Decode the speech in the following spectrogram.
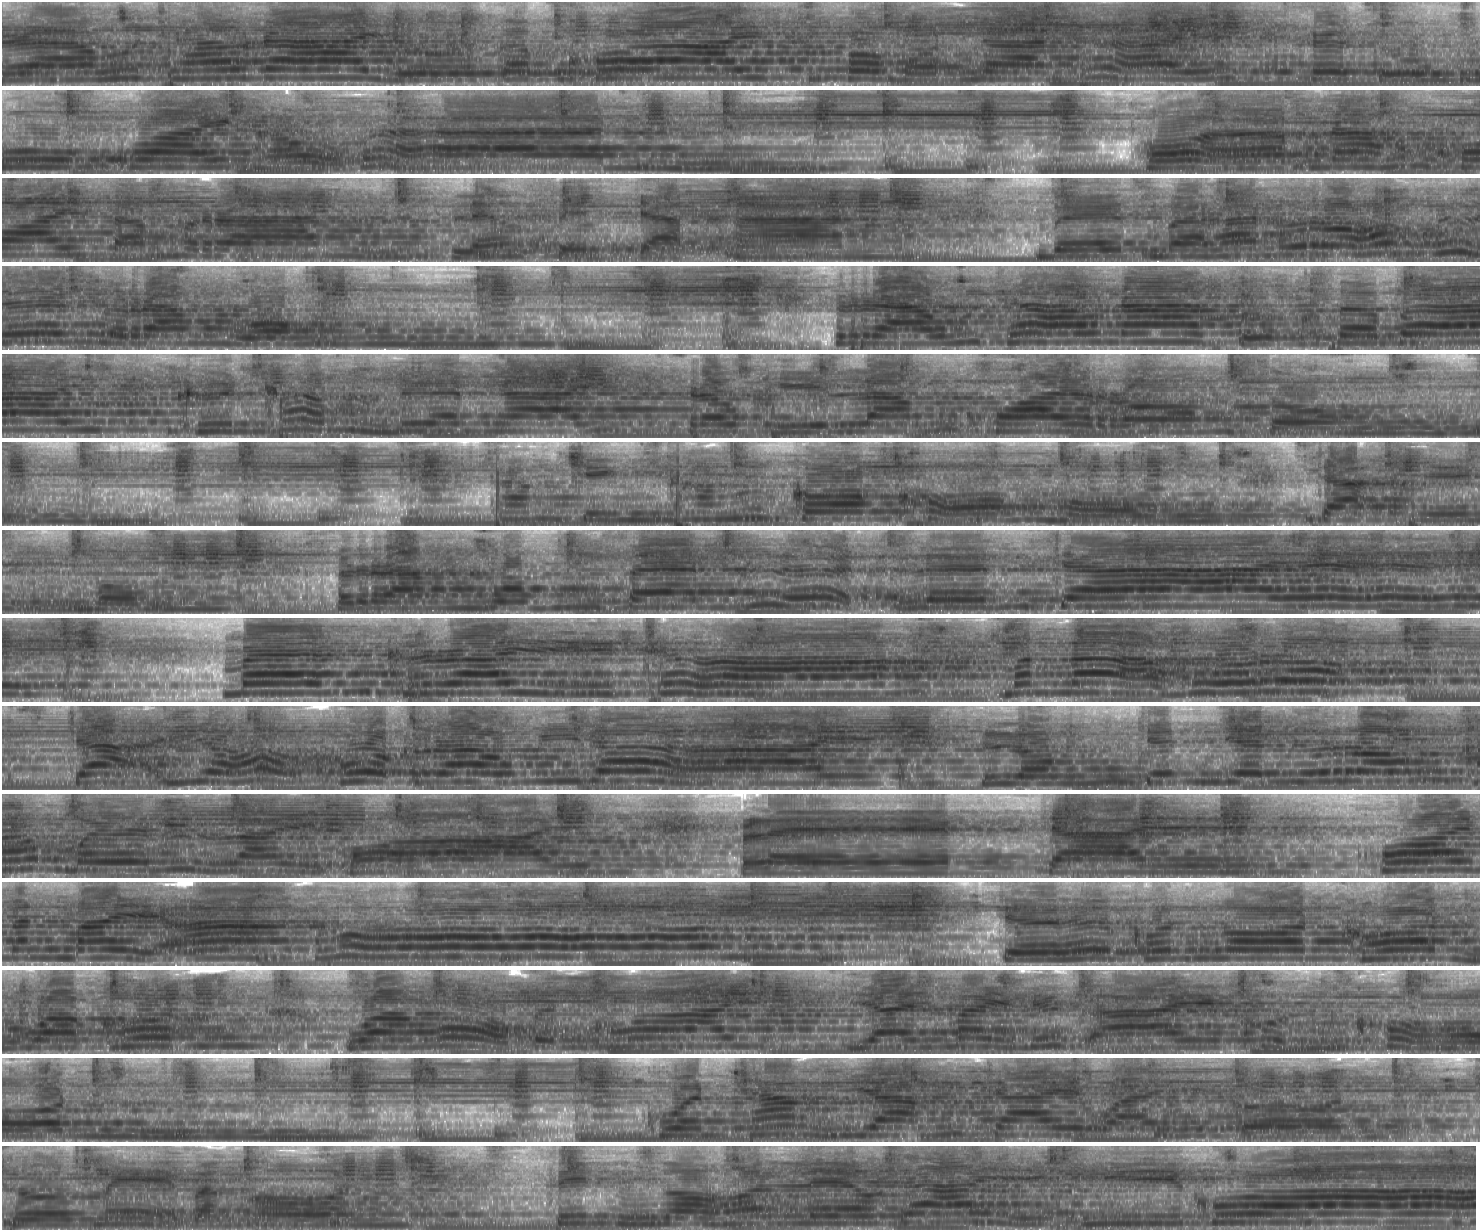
เราชาวนาอยู่กับควายพอหมดงานไทยเราจูงพูงควายเข้าบ้านพออาบน้ำควายสำราญแล้วเสร็จจากงาน เบิกบานร้องเพลงรำวง เราชาวนาสุขสบาย คืนค่ำเดือนไงเราขี่หลังควายร้องส่งทั้ง จริงทั้งกองของมง จะเพ่งมงรำวงแสนเลิดเลินใจ แม้นใครชามันน่าหัวเราะจะย่อพวกเราไม่ได้ ลมเย็นเย็นร้องคำเมนไล่ควาย แปลกใจ ควายมันไม่อาทร เจอคนงอนคนว่าคน ว่าโง่เป็นควายใหญ่ไม่นึกอายคนคน ควรช่างยั้งใจไว้ก่อน โชว์แม่บางอ่อน สิ้นงอนแล้วได้ขี่ควาย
